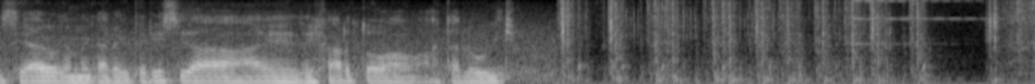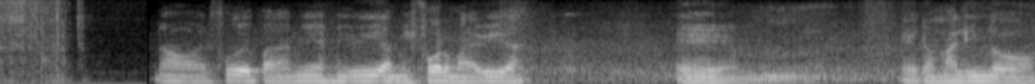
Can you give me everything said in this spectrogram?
Si algo que me caracteriza es dejar todo hasta lo último. No, el fútbol para mí es mi vida, mi forma de vida. Eh, es lo más lindo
